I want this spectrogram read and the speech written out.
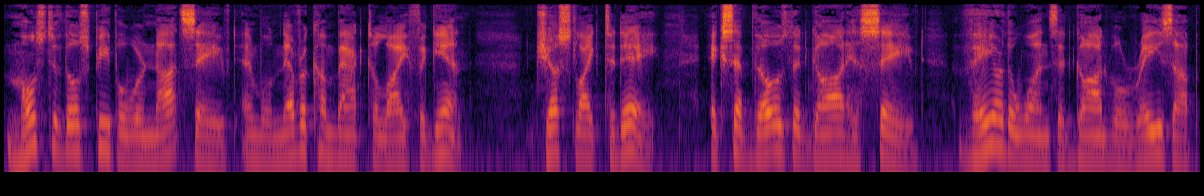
Most of those people were not saved and will never come back to life again, just like today, except those that God has saved. They are the ones that God will raise up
